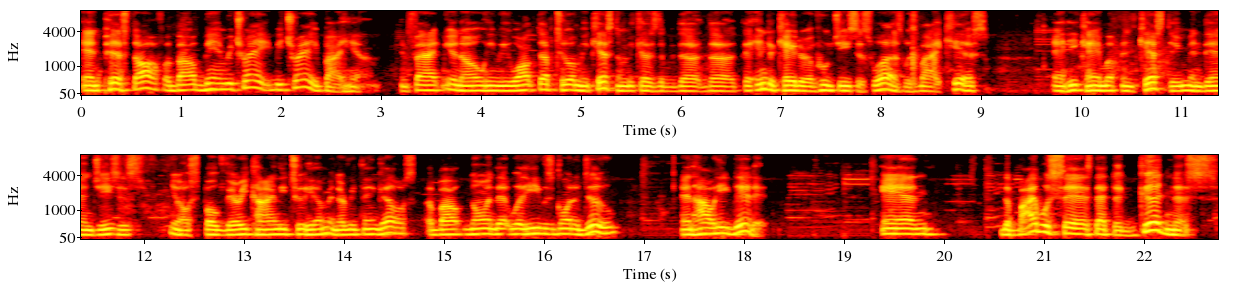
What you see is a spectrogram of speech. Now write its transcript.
and pissed off about being betrayed betrayed by him. In fact, you know, he, he walked up to him and kissed him because the, the the the indicator of who Jesus was was by a kiss, and he came up and kissed him, and then Jesus, you know, spoke very kindly to him and everything else about knowing that what he was going to do, and how he did it. And the Bible says that the goodness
